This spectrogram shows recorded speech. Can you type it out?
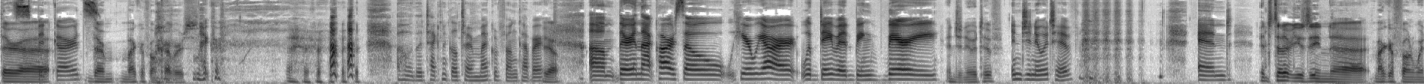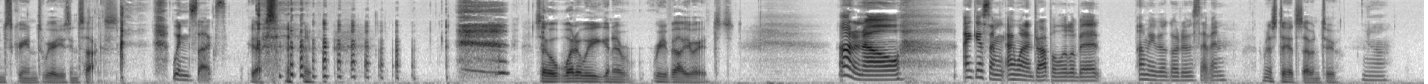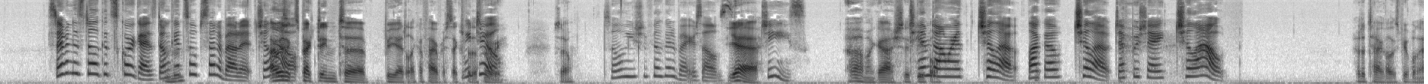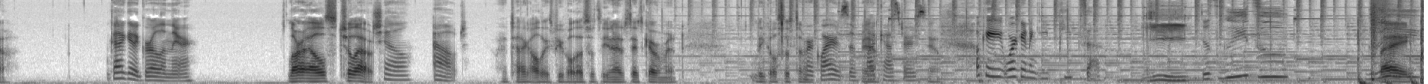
They're uh, spit guards? they're microphone covers. Micro. oh, the technical term microphone cover. yeah, Um, they're in that car. So here we are with David being very ingenuitive. ingenuitive and Instead of using uh, microphone windscreens, we are using socks. wind socks. Yes. so, what are we gonna reevaluate? I don't know. I guess I'm. I want to drop a little bit. I'll maybe I'll go to a seven. I'm gonna stay at seven too. Yeah. Seven is still a good score, guys. Don't get so upset about it. Chill Mm-hmm. I was out. expecting to be at like a five or six Me for this too. movie. So, so you should feel good about yourselves. yeah. Jeez. Oh my gosh, these Tim people. Donworth, chill out. Laco, chill out. Jeff Boucher, chill out. How to tag all these people now? Gotta get a girl in there. Laura Els, chill out. Chill out. I'm gonna tag all these people. That's what the United States government legal system. Requires of Yeah. podcasters. Yeah. Okay, we're gonna eat pizza. Yee. Just pizza. Bye.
